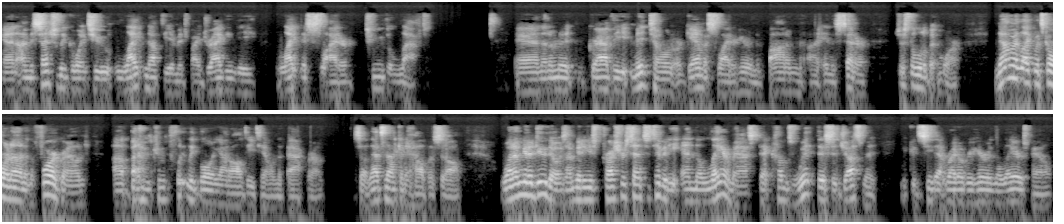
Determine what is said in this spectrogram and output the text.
and I'm essentially going to lighten up the image by dragging the lightness slider to the left. And then I'm going to grab the midtone or gamma slider here in the bottom uh, in the center just a little bit more. Now I like what's going on in the foreground, uh, but I'm completely blowing out all detail in the background. So that's not going to help us at all. What I'm going to do though is I'm going to use pressure sensitivity and the layer mask that comes with this adjustment. You can see that right over here in the layers panel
